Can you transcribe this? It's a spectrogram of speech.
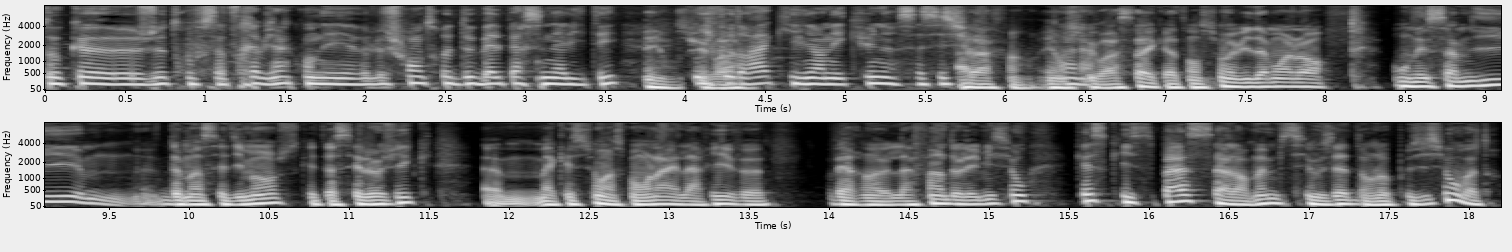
Donc euh, je trouve ça très bien qu'on ait euh, le choix entre deux belles personnalités. Et on Il faudra qu'il y en ait qu'une, ça c'est à sûr. la fin. Et on Voilà. suivra ça avec attention, évidemment. Alors, on est samedi, hum, demain c'est dimanche, ce qui est assez logique. Euh, ma question à ce moment-là, elle arrive euh, vers euh, la fin de l'émission. Qu'est-ce qui se passe? Alors, même si vous êtes dans l'opposition, votre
